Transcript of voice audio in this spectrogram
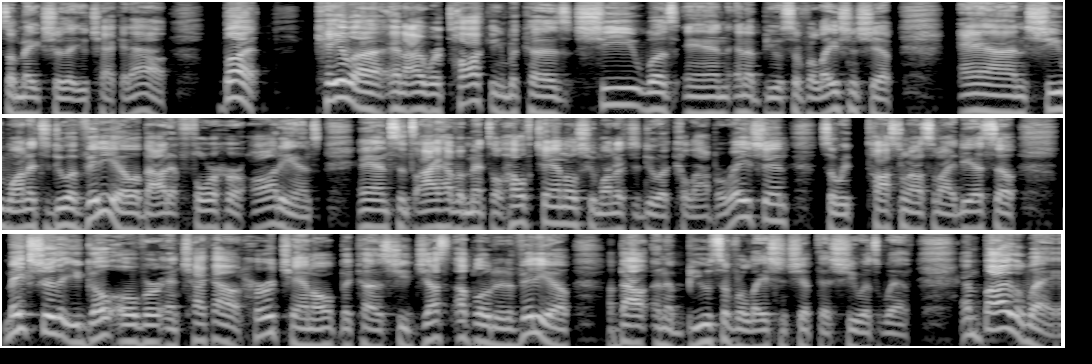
so make sure that you check it out. But Kayla and I were talking because she was in an abusive relationship and she wanted to do a video about it for her audience. And since I have a mental health channel, she wanted to do a collaboration, so we tossed around some ideas. So make sure that you go over and check out her channel because she just uploaded a video about an abusive relationship that she was with. And by the way,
